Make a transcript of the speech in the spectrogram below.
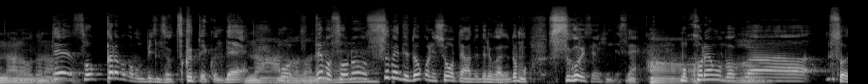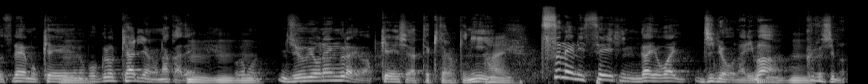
なるほどなるほど。で、そこから僕はもうビジネスを作っていくんで、なるほどねもうでもそのすべてどこに焦点を当ててるかというと、もうすごい製品ですね。はあもうこれはもう僕は、そうですね、もう経営の僕のキャリアの中で、もう14年ぐらいは経営者やってきたときに、はい常に製品が弱い事業なりは苦しむ。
